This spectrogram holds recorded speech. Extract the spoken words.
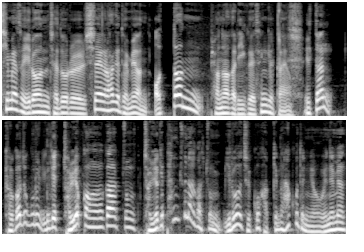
팀에서 이런 제도를 시행을 하게 되면 어떤 변화가 리그에 생길까요? 일단 결과적으로 이게 전력 강화가 좀 전력의 평준화가 좀 이루어질 것 같기는 하거든요. 왜냐면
